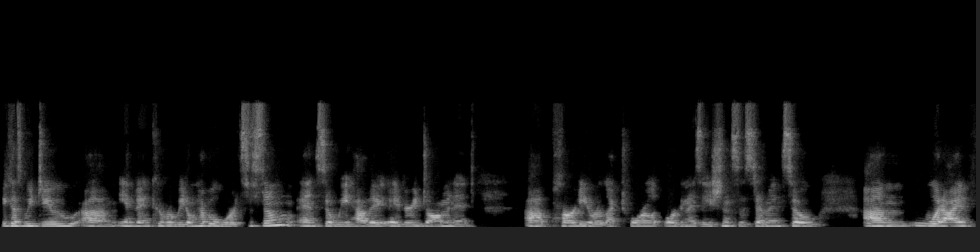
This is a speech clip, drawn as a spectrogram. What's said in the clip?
because we do um, in vancouver we don't have a ward system. And so we have a, a very dominant uh, party or electoral organization system. And so um, what i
